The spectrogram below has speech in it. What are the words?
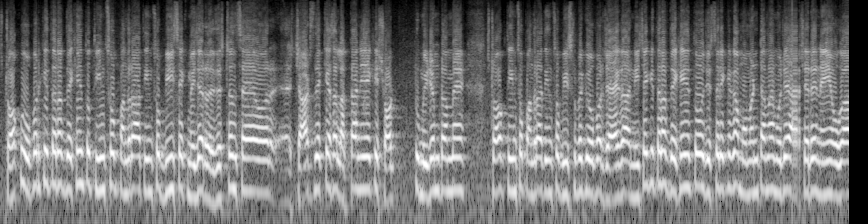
स्टॉक में ऊपर की तरफ़ देखें तो 315 320 एक मेजर रेजिस्टेंस है और चार्ट्स देख के ऐसा लगता नहीं है कि शॉर्ट टू मीडियम टर्म में स्टॉक 315 320 रुपए के ऊपर जाएगा। नीचे की तरफ़ देखें तो जिस तरीके का मोमेंटम है मुझे आश्चर्य नहीं होगा।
